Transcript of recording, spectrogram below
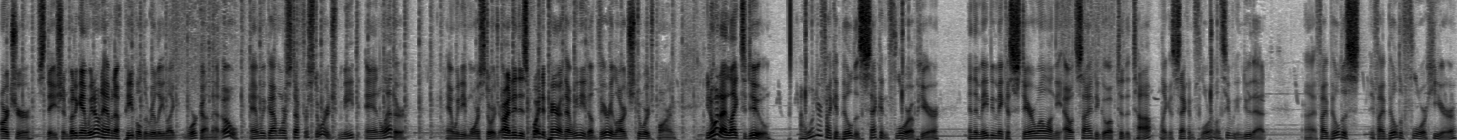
archer station. But again, we don't have enough people to really, like, work on that. Oh, and we've got more stuff for storage. Meat and leather. And we need more storage. All right, it is quite apparent that we need a very large storage barn. You know what I'd like to do? I wonder if I could build a second floor up here and then maybe make a stairwell on the outside to go up to the top, like a second floor. Let's see if we can do that. Uh, if I build a if I build a floor here,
